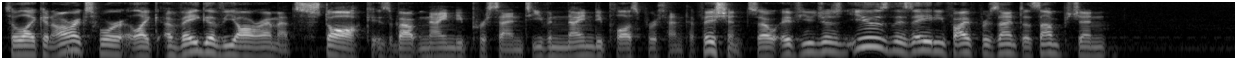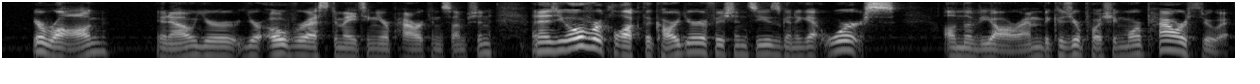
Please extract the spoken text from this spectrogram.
So like an RX4, like a Vega VRM at stock is about 90%, even 90 plus percent efficient. So if you just use this 85% assumption, you're wrong. You know, you're you're overestimating your power consumption. And as you overclock the card, your efficiency is going to get worse on the VRM because you're pushing more power through it.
